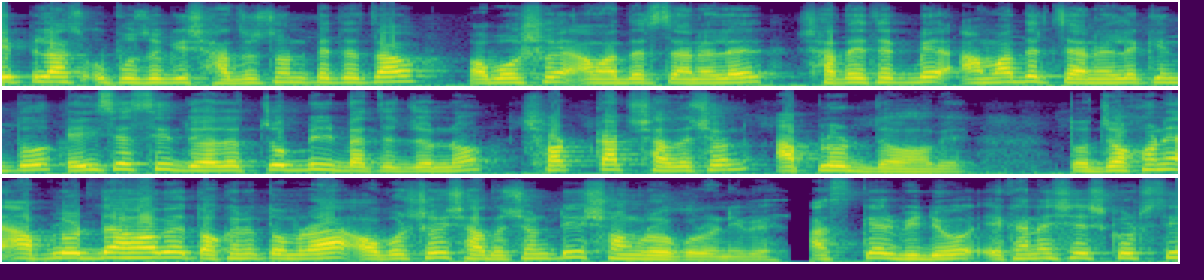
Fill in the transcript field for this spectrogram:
এ প্লাস উপযোগী সাজেশন পেতে চাও, অবশ্যই আমাদের চ্যানেলের সাথেই থাকবে। আমাদের চ্যানেলে কিন্তু এইচএসসি দু হাজার চব্বিশ ব্যাচের জন্য শর্টকাট সাজেশন আপলোড দেওয়া হবে। তো যখনই আপলোড দেওয়া হবে, তখনই তোমরা অবশ্যই সাজেশনটি সংগ্রহ করে নিবে। আজকের ভিডিও এখানে শেষ করছি।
